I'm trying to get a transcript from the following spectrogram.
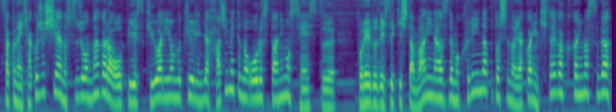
昨年110試合の出場ながら OPS9 割4分9厘で初めてのオールスターにも選出。トレードで移籍したマリナーズでもクリーンアップとしての役割に期待がかかりますが、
